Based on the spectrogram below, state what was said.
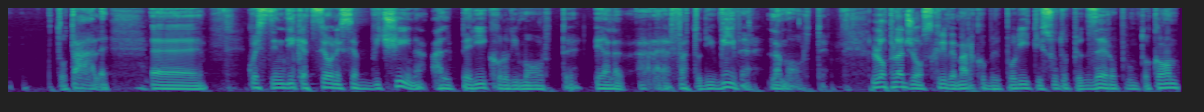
totale, eh, questa indicazione si avvicina al pericolo di morte e al, al, fatto di vivere la morte. Lo plagiò, scrive Marco Belpoliti su doppiozero.com,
